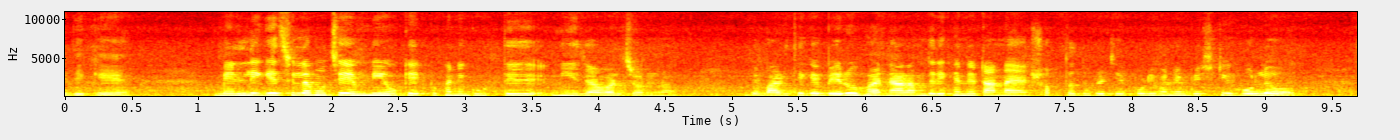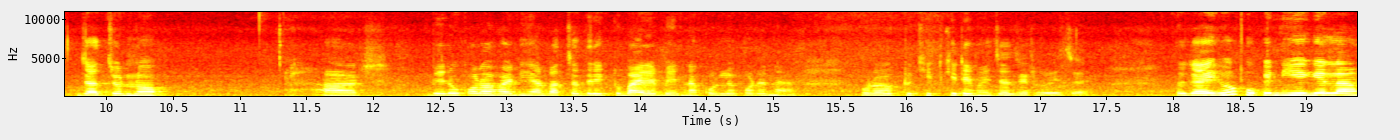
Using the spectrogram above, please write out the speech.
এদিকে মেনলি গেছিলাম হচ্ছে এমনি ওকে একটুখানি ঘুরতে নিয়ে যাওয়ার জন্য। যে বাড়ি থেকে বেরো হয় না, আর আমাদের এখানে টানা এক সপ্তাহ ধরে যে পরিমাণে বৃষ্টি হলো যার জন্য আর বেরো করা হয়নি, আর বাচ্চাদের একটু বাইরে বের না করলে পরে না ওরাও একটু খিটখিটে মেজাজের হয়ে যায়। তো যাই হোক ওকে নিয়ে গেলাম।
